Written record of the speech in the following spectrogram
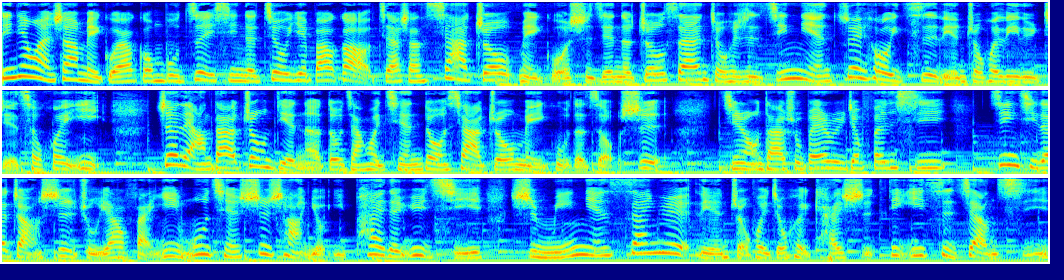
今天晚上，美国要公布最新的就业报告，加上下周美国时间的周三就会是今年最后一次联准会利率决策会议，这两大重点呢，都将会牵动下周美股的走势。金融大叔 Barry 就分析，近期的涨势主要反映目前市场有一派的预期是明年三月联准会就会开始第一次降息，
